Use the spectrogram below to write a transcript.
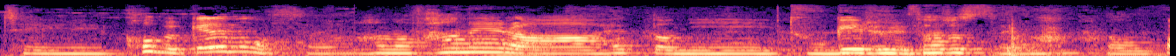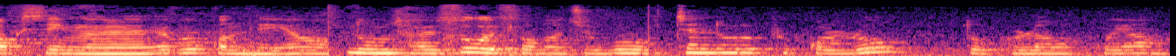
제 컵을 깨먹었어요. 하나 사내라 했더니 두 개를 사줬어요. unboxing을 해볼 건데요. 너무 잘 쓰고 있어가지고 이첸도르프 걸로 또 골라봤고요.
